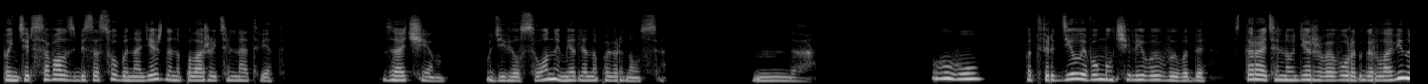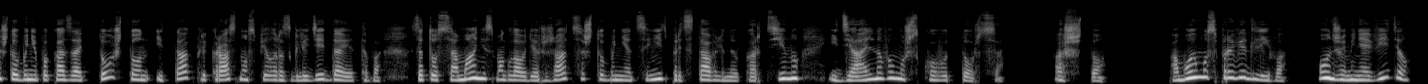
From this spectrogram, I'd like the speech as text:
Поинтересовалась без особой надежды на положительный ответ. «Зачем?» — удивился он и медленно повернулся. «Да». «Угу», — подтвердила его молчаливые выводы — старательно удерживая ворот горловины, чтобы не показать то, что он и так прекрасно успел разглядеть до этого, зато сама не смогла удержаться, чтобы не оценить представленную картину идеального мужского торса. А что? По-моему, справедливо. Он же меня видел.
